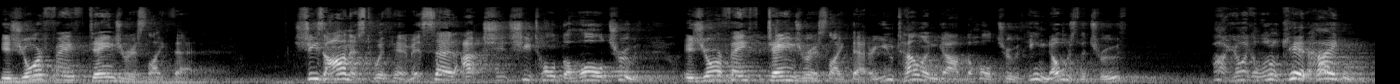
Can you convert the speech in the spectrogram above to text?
Is your faith dangerous like that? She's honest with him. It said she, she told the whole truth. Is your faith dangerous like that? Are you telling God the whole truth? He knows the truth. Oh, you're like a little kid hiding.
